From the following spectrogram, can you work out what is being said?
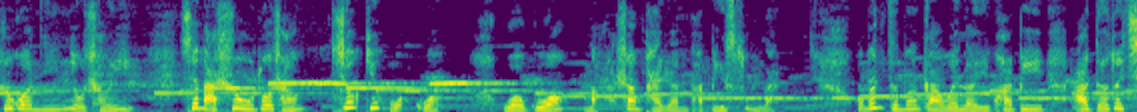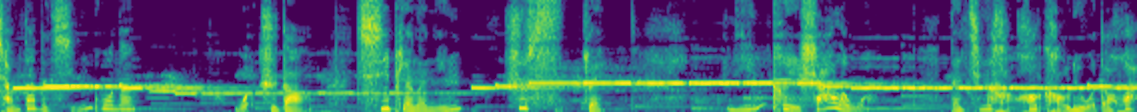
如果您有诚意，先把十五座城交给我国，我国马上派人把璧送来。我们怎么敢为了一块璧而得罪强大的秦国呢？我知道欺骗了您是死罪，您可以杀了我。但请好好考虑我的话。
